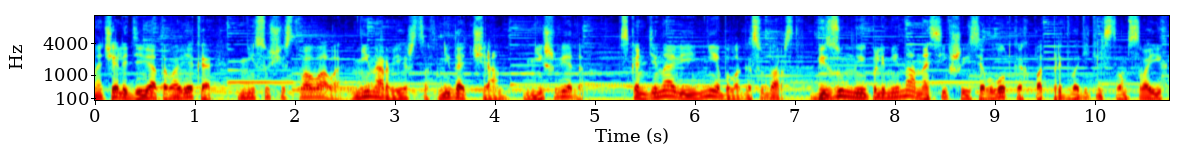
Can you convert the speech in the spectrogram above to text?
начале IX века не существовало ни норвежцев, ни датчан, ни шведов. В Скандинавии не было государств. Безумные племена, носившиеся в лодках под предводительством своих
